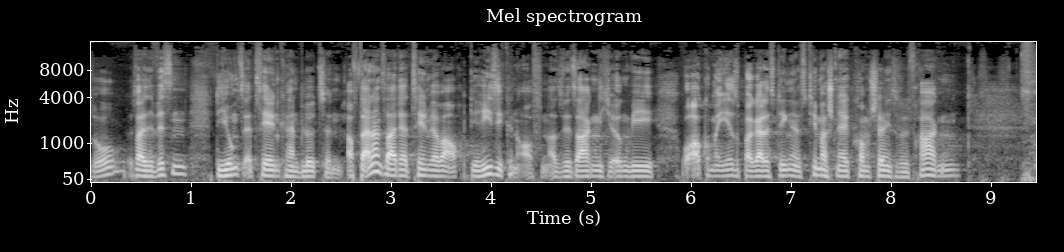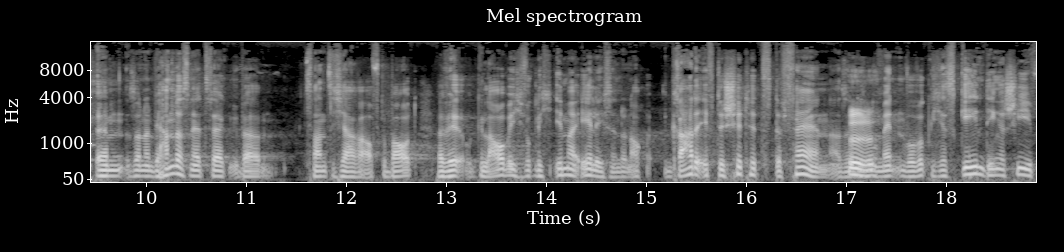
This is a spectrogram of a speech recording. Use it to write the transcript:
so, weil sie wissen, die Jungs erzählen keinen Blödsinn. Auf der anderen Seite erzählen wir aber auch die Risiken offen. Also wir sagen nicht irgendwie, oh, guck mal hier, super geiles Ding, das Thema schnell kommt, stell nicht so viele Fragen. Ähm, sondern wir haben das Netzwerk über 20 Jahre aufgebaut, weil wir, glaube ich, wirklich immer ehrlich sind und auch gerade if the shit hits the fan, also in den mhm. Momenten, wo wirklich es gehen Dinge schief,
